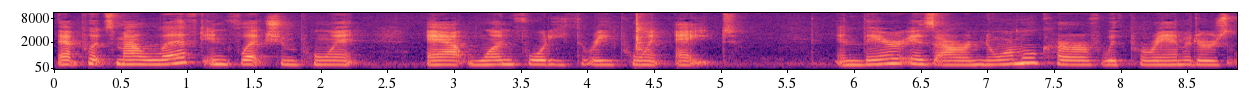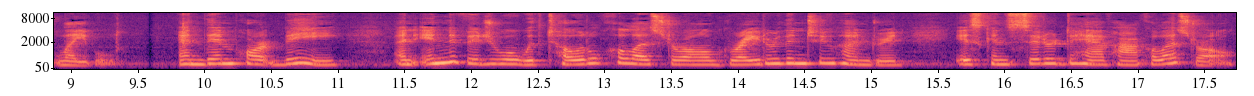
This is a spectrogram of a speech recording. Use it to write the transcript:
that puts my left inflection point at 143.8. And there is our normal curve with parameters labeled. And then part B, an individual with total cholesterol greater than 200 is considered to have high cholesterol.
